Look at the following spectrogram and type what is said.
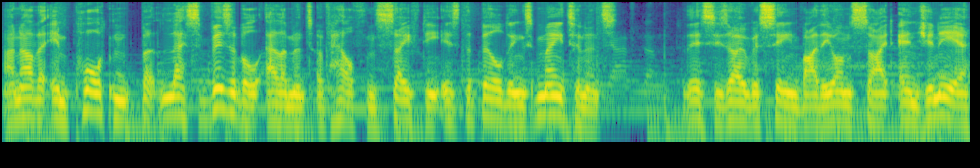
Another important but less visible element of health and safety is the building's maintenance. This is overseen by the on site engineer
